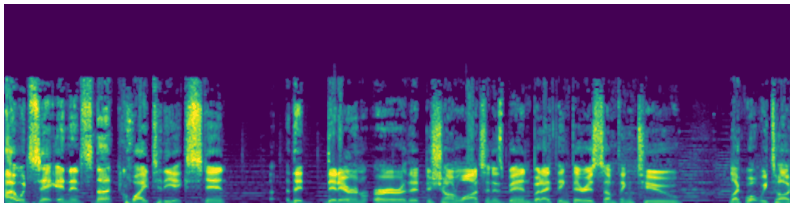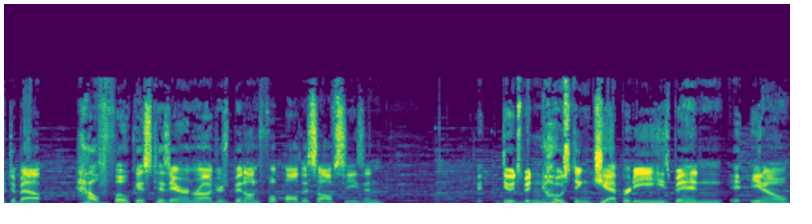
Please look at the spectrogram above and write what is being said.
I would say, and it's not quite to the extent that that Aaron or that Deshaun Watson has been, but I think there is something to like what we talked about. How focused has Aaron Rodgers been on football this offseason? Dude's been hosting Jeopardy. He's been, you know,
